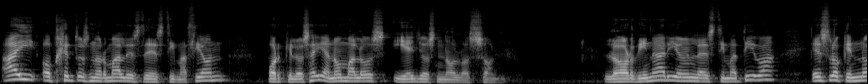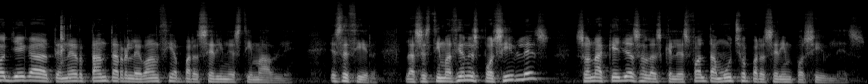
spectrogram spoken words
Hay objetos normales de estimación, porque los hay anómalos y ellos no lo son. Lo ordinario en la estimativa es lo que no llega a tener tanta relevancia para ser inestimable. Es decir, las estimaciones posibles son aquellas a las que les falta mucho para ser imposibles.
